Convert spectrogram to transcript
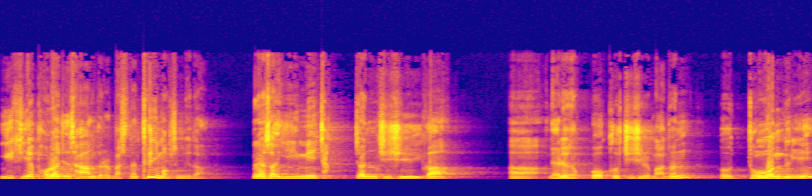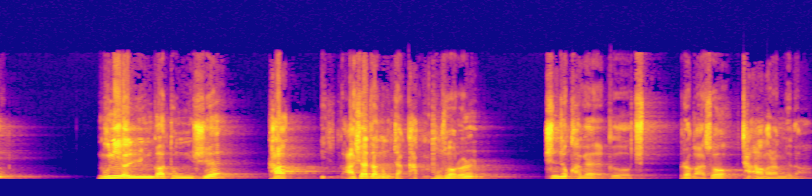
이 뒤에 벌어진 상황들을 봤을 때는 틀림없습니다. 그래서 이미 작전 지시가 아, 내려졌고 그 지시를 받은 그 조원들이 문이 열린과 동시에 각 아시아 자동차 각 부서를 신속하게 그 들어가서 장악을 합니다.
